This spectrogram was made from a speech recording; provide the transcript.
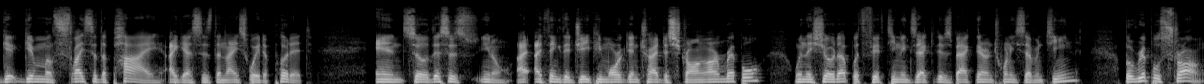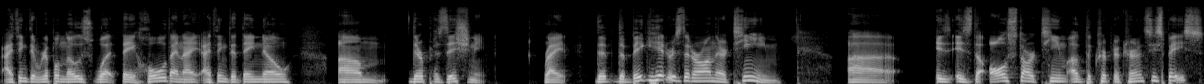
give, give them a slice of the pie. I guess is the nice way to put it. And so this is, you know, I, I think that JP Morgan tried to strong arm Ripple when they showed up with 15 executives back there in 2017. But Ripple's strong. I think that Ripple knows what they hold, and I, I think that they know um, their positioning, right? The the big hitters that are on their team, uh, is is the all star team of the cryptocurrency space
